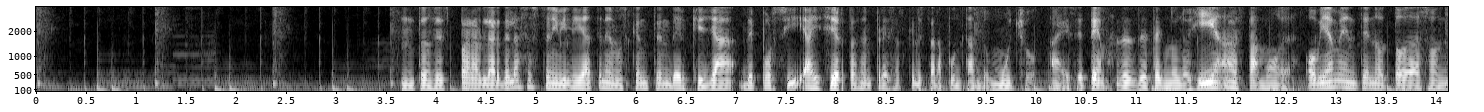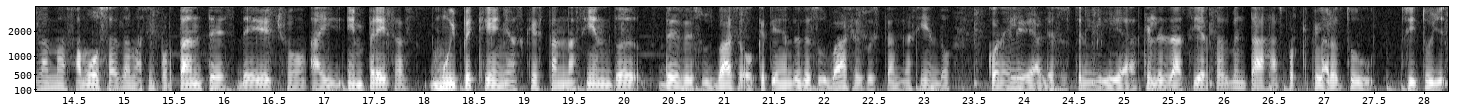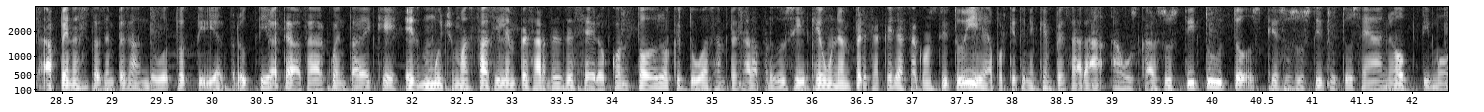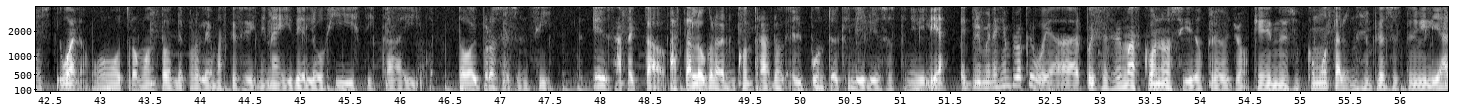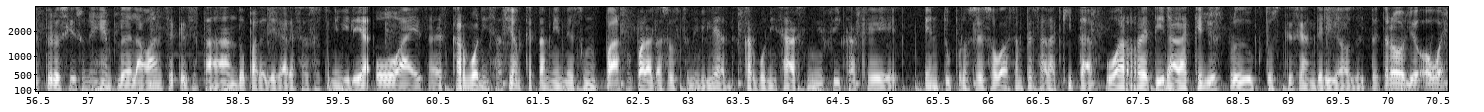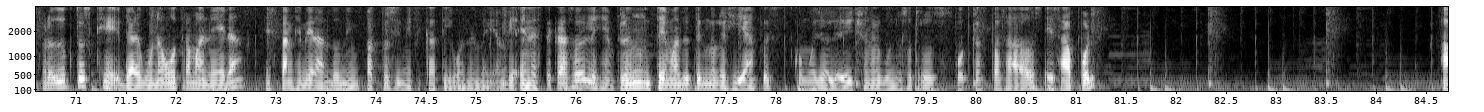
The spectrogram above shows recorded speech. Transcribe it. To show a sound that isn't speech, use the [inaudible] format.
Entonces, para hablar de la sostenibilidad tenemos que entender que ya de por sí hay ciertas empresas que le están apuntando mucho a ese tema, desde tecnología hasta moda. Obviamente no todas son las más famosas, las más importantes. De hecho, hay empresas muy pequeñas que están naciendo desde sus bases o que tienen desde sus bases o están naciendo con el ideal de sostenibilidad que les da ciertas ventajas porque claro, tú si tú apenas estás empezando tu actividad productiva te vas a dar cuenta de que es mucho más fácil empezar desde de cero con todo lo que tú vas a empezar a producir que una empresa que ya está constituida porque tiene que empezar a, a buscar sustitutos, que esos sustitutos sean óptimos y bueno, otro montón de problemas que se vienen ahí de logística y todo el proceso en sí es afectado hasta lograr encontrar el punto de equilibrio y sostenibilidad. El primer ejemplo que voy a dar pues es el más conocido creo yo, que no es como tal un ejemplo de sostenibilidad, pero sí es un ejemplo del avance que se está dando para llegar a esa sostenibilidad o a esa descarbonización que también es un paso para la sostenibilidad Descarbonizar significa que en tu proceso vas a empezar a quitar o a retirar aquellos productos que sean derivados del petróleo o bueno, productos que de alguna u otra manera están generando un impacto significativo en el medio ambiente. En este caso, el ejemplo en temas de tecnología, pues como ya le he dicho en algunos otros podcasts pasados, es Apple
